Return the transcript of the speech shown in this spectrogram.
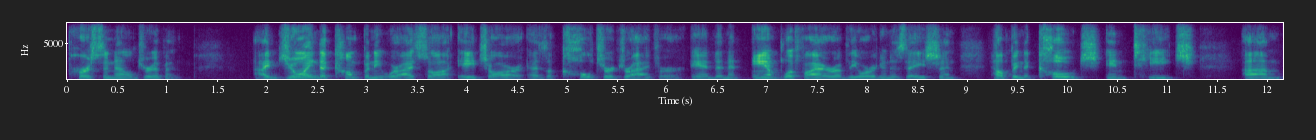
personnel driven. I joined a company where I saw HR as a culture driver and an amplifier of the organization, helping to coach and teach um,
